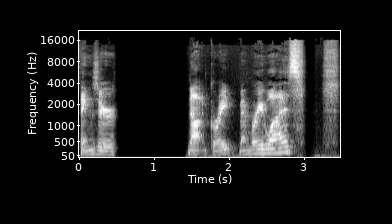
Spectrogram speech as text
things are not great memory wise.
